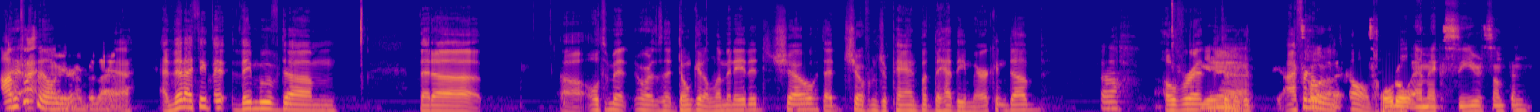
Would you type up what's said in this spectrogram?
I'm I- I- I familiar. remember that. Yeah, and then I think that they moved um, that uh, uh, Ultimate or the Don't Get Eliminated show, that show from Japan, but they had the American dub Ugh. over it. Yeah. it- I forgot what it was called. Total MXC or something.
